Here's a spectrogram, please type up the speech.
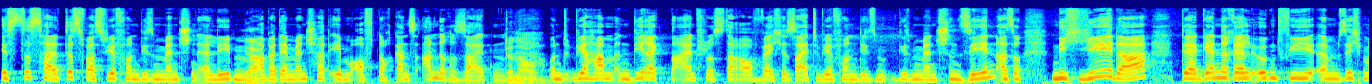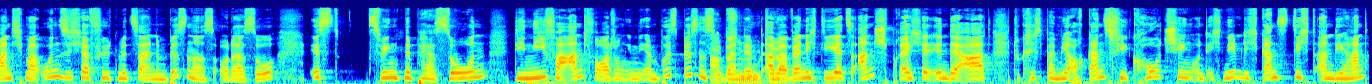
ist das halt das, was wir von diesem Menschen erleben. Ja. Aber der Mensch hat eben oft noch ganz andere Seiten. Genau. Und wir haben einen direkten Einfluss darauf, welche Seite wir von diesem, diesem Menschen sehen. Also nicht jeder, der generell irgendwie ähm, sich manchmal unsicher fühlt mit seinem Business oder so, ist zwingend eine Person, die nie Verantwortung in ihrem Business Absolut, übernimmt. Aber ja. wenn ich die jetzt anspreche in der Art, du kriegst bei mir auch ganz viel Coaching und ich nehme dich ganz dicht an die Hand,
